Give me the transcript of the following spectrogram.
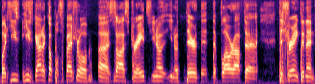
but he's he's got a couple special uh, sauce traits. You know, you know, they're the, the flower off the the strength, and then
